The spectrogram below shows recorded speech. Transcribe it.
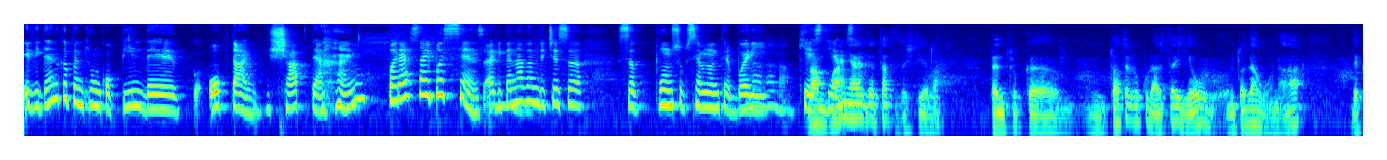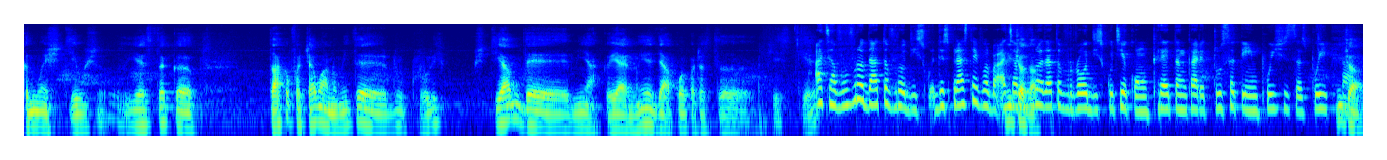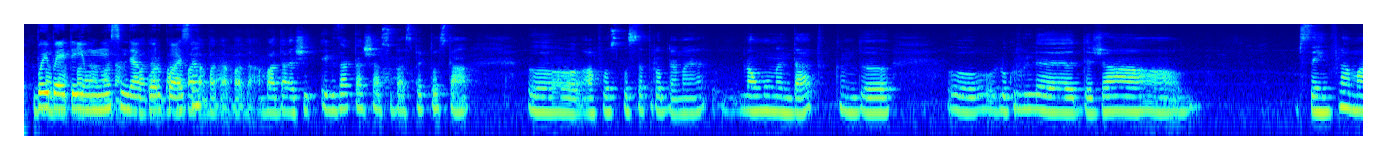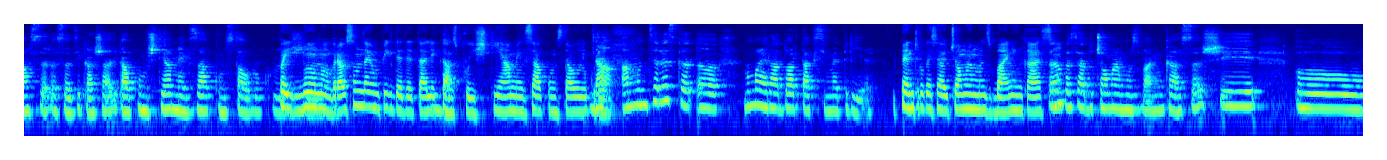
Evident că pentru un copil de 8 ani, 7 ani, părea să aibă sens. Adică nu aveam de ce să, să pun sub semnul întrebării da, da, da. chestia Dar asta. are dreptate să știe la. Pentru că în toate lucrurile astea, eu întotdeauna, de când mă știu, este că dacă făceam anumite lucruri, știam de mea că ea nu e de acord cu această chestie. Ați avut vreodată vreo discuție, despre asta e vorba, ați Niciodată. avut vreodată vreo discuție concretă în care tu să te impui și să spui Niciodată. băi ba băiete, da, eu ba nu da, sunt de acord ba cu asta? Ba da, ba da, ba da, ba da, și exact așa, sub aspectul ăsta uh, a fost pusă problema la un moment dat, când uh, lucrurile deja se inflamaseră, să zic așa, adică acum știam exact cum stau lucrurile. Păi și... nu, nu, vreau să-mi dai un pic de detalii da. când spui știam exact cum stau lucrurile. Da, am înțeles că uh, nu mai era doar taximetrie. Pentru că se aduceau mai mulți bani în casă? Pentru că se aduceau mai mulți bani în casă și uh,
